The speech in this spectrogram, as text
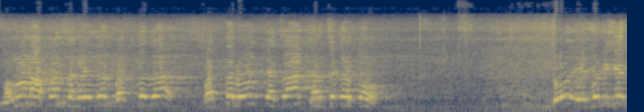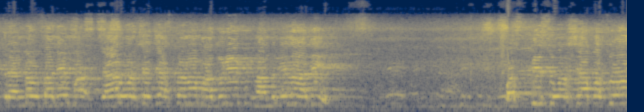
म्हणून आपण सगळेजण भक्त भक्त लोक त्याचा खर्च करतो. तो एकोणीसशे त्र्याण्णव साली चार वर्षाची असताना माधुरी नांदणीला आली. पस्तीस वर्षापासून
